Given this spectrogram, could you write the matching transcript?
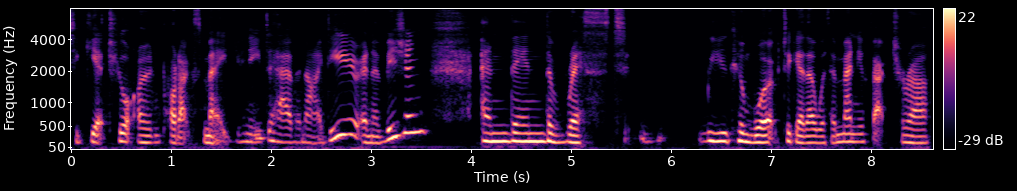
to get your own products made. You need to have an idea and a vision, and then the rest you can work together with a manufacturer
